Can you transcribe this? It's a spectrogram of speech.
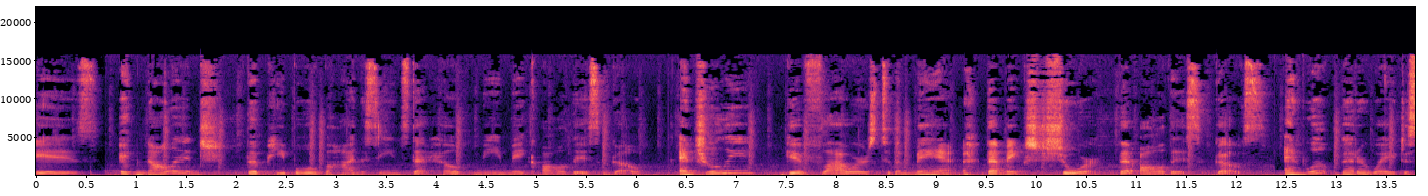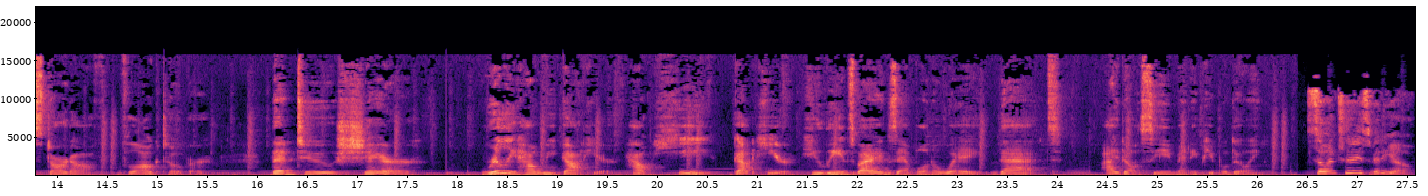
is acknowledge the people behind the scenes that help me make all this go. And truly give flowers to the man that makes sure that all this goes. And what better way to start off Vlogtober than to share really how we got here, how he got here. He leads by example in a way that I don't see many people doing. So in today's video,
